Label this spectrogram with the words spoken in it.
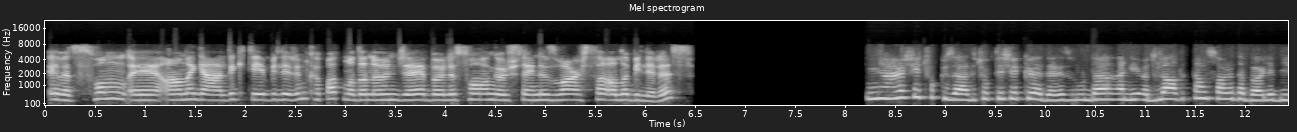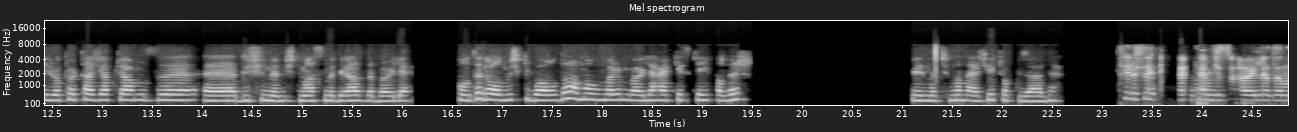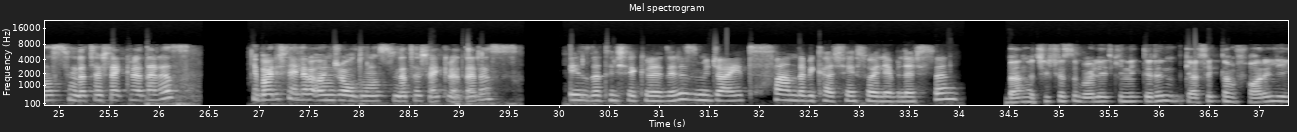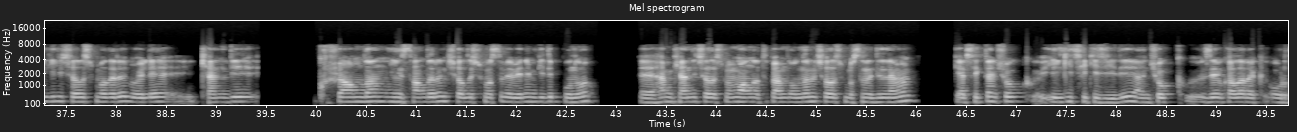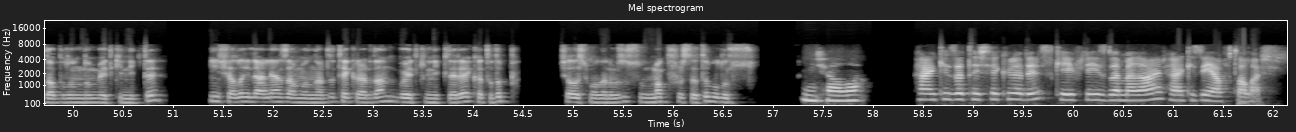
Evet, son e, ana geldik diyebilirim. Kapatmadan önce böyle son görüşleriniz varsa alabiliriz. Her şey çok güzeldi. Çok teşekkür ederiz. Burada hani ödül aldıktan sonra da böyle bir röportaj yapacağımızı e, düşünmemiştim. Aslında biraz da böyle spontane olmuş gibi oldu ama umarım böyle herkes keyif alır. Benim açımdan her şey çok güzeldi. Teşekkür ederim. Bizi ağırladığınız için de teşekkür ederiz. Böyle şeylere önce olduğunuz için de teşekkür ederiz. Biz de teşekkür ederiz. Mücahit, sen de birkaç şey söyleyebilirsin. Ben açıkçası böyle etkinliklerin gerçekten fareyle ilgili çalışmaları böyle kendi kuşağımdan insanların çalışması ve benim gidip bunu e, hem kendi çalışmamı anlatıp hem de onların çalışmasını dinlemem gerçekten çok ilgi çekiciydi. Yani çok zevk alarak orada bulundum bu etkinlikte. İnşallah ilerleyen zamanlarda tekrardan bu etkinliklere katılıp çalışmalarımızı sunmak fırsatı buluruz. İnşallah. Herkese teşekkür ederiz. Keyifli izlemeler. Herkese iyi haftalar.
